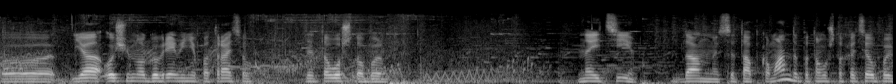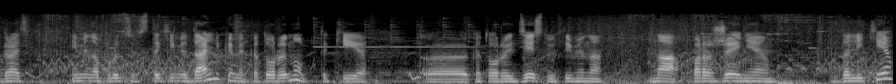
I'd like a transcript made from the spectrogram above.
э, я очень много времени потратил для того, чтобы найти данный сетап команды, потому что хотел поиграть именно против с такими дальниками, которые, ну, такие, э, которые действуют именно на поражение вдалеке.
